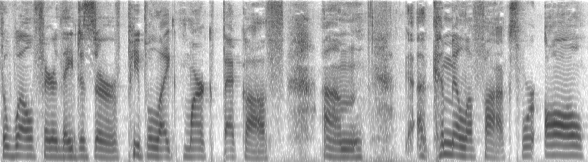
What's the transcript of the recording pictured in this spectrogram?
the welfare they deserve. People like Marc Bekoff, um, uh, Camilla Fox, we're all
